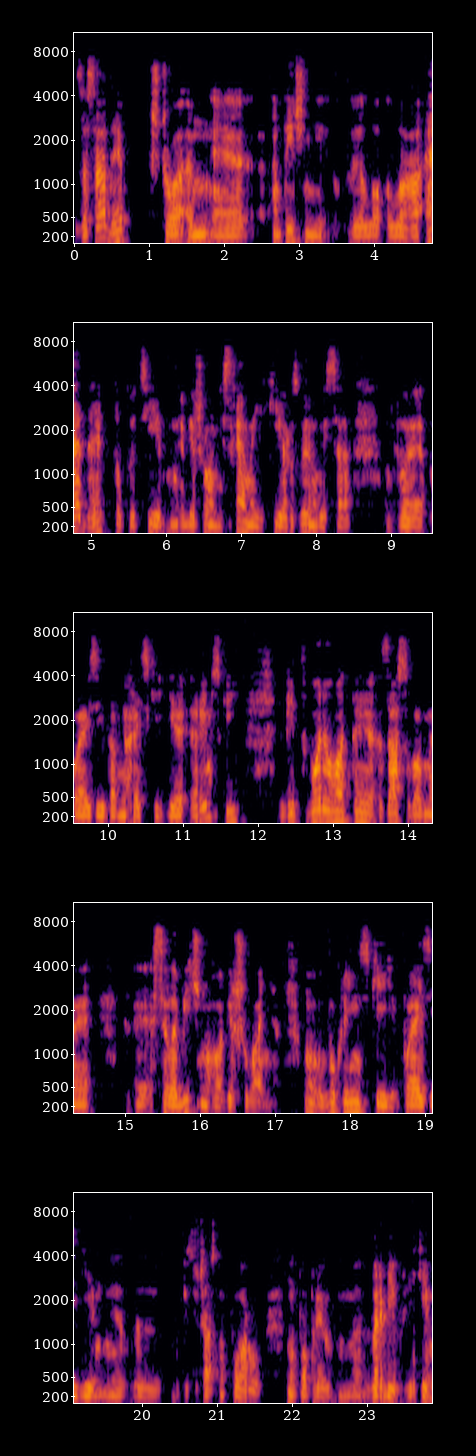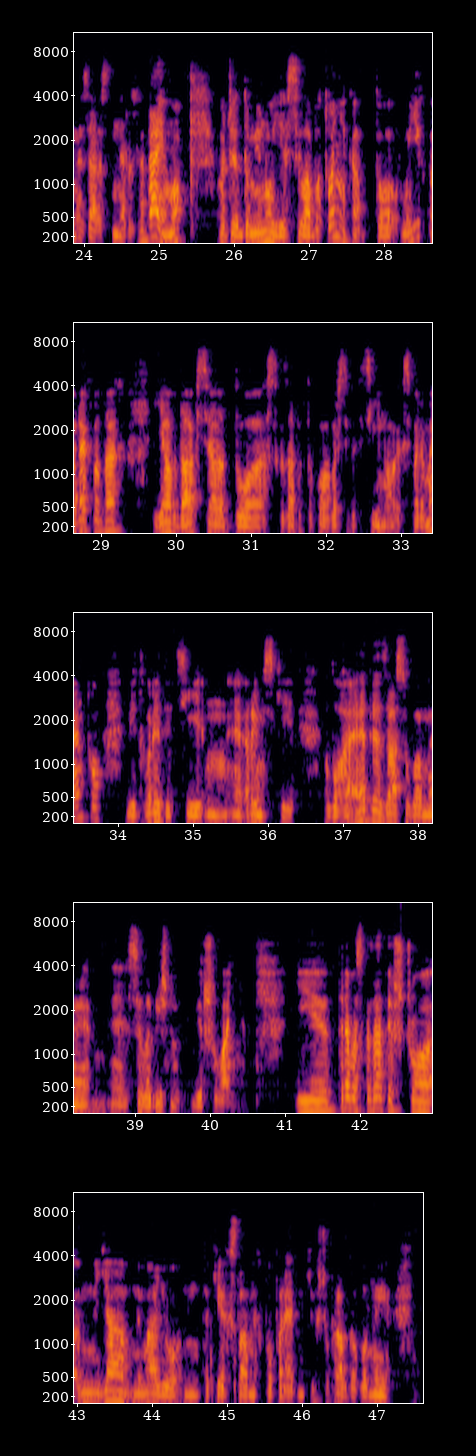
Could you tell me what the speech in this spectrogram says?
засади, що е, античні е, логоеди, тобто ці віршовані схеми, які розвинулися в поезії давньогрецькій і римській, відтворювати засобами силабічного віршування. Ну, В українській поезії під сучасну пору, ну, попри вербів, які ми зараз не розглядаємо, отже, домінує силаботоніка, то в моїх перекладах я вдався до сказати такого версифікаційного експерименту, відтворити ці римські логаеди засобами силабічного віршування. І треба сказати, що я не маю таких славних попередників. Щоправда, вони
